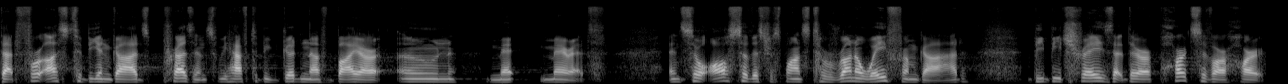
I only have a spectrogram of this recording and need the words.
that for us to be in God's presence, we have to be good enough by our own merit. And so, also, this response to run away from God be- betrays that there are parts of our heart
